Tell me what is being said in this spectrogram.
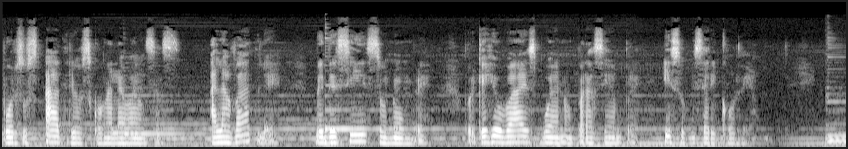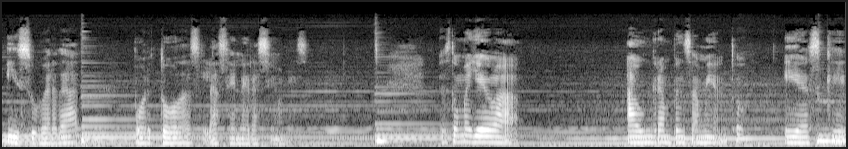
por sus atrios con alabanzas. Alabadle, bendecid su nombre, porque Jehová es bueno para siempre y su misericordia y su verdad por todas las generaciones. Esto me lleva a un gran pensamiento y es que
